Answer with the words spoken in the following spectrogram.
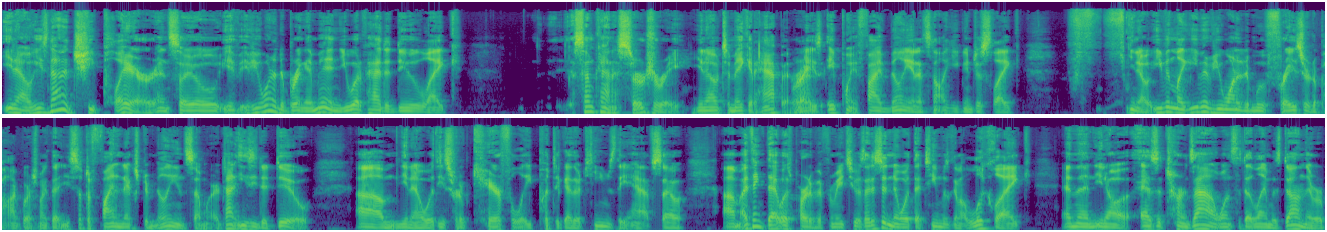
you know, he's not a cheap player. And so if, if you wanted to bring him in, you would have had to do like some kind of surgery, you know, to make it happen, right? right? He's 8.5 million. It's not like you can just like you know, even like even if you wanted to move Fraser to Pogba or something like that, you still have to find an extra million somewhere. It's not easy to do. Um, you know, with these sort of carefully put together teams that you have. So um, I think that was part of it for me too. Is I just didn't know what that team was going to look like. And then, you know, as it turns out, once the deadline was done, they were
